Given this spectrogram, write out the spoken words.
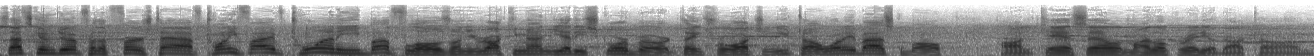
So that's going to do it for the first half. 25 20 Buffaloes on your Rocky Mountain Yeti scoreboard. Thanks for watching Utah 1A basketball on KSL and mylocalradio.com.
